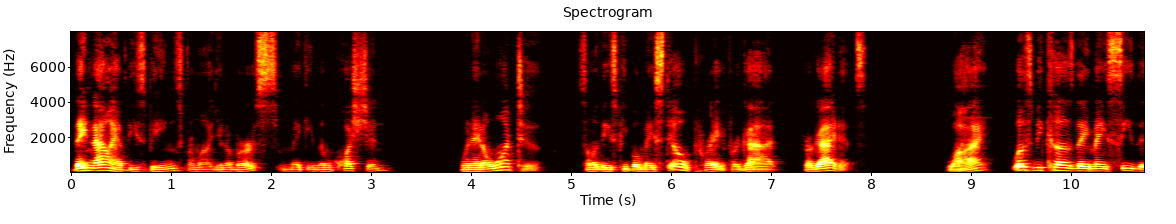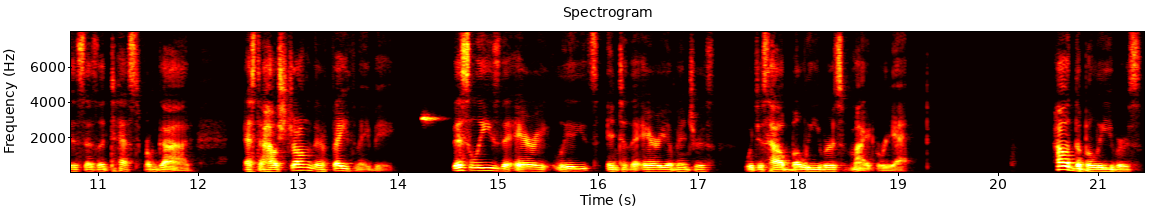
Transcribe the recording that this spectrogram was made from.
they now have these beings from a universe making them question when they don't want to. Some of these people may still pray for God for guidance. Why? Well, it's because they may see this as a test from God as to how strong their faith may be. This leads the area leads into the area of interest, which is how believers might react. How would the believers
